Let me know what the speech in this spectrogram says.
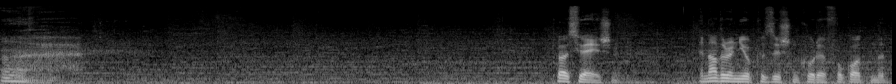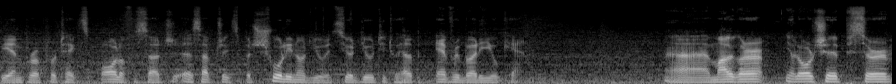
Persuasion. Another in your position could have forgotten that the Emperor protects all of his such, uh, subjects, but surely not you. It's your duty to help everybody you can. Uh, Malgar, your lordship, sir,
